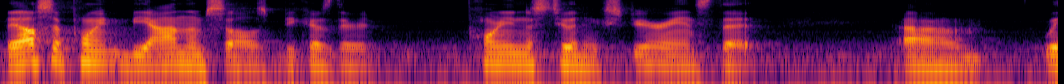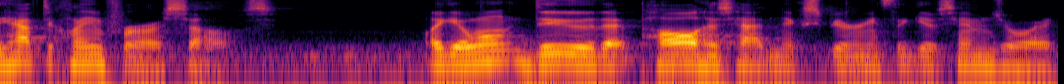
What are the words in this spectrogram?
They also point beyond themselves because they're pointing us to an experience that um, we have to claim for ourselves. Like it won't do that Paul has had an experience that gives him joy,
